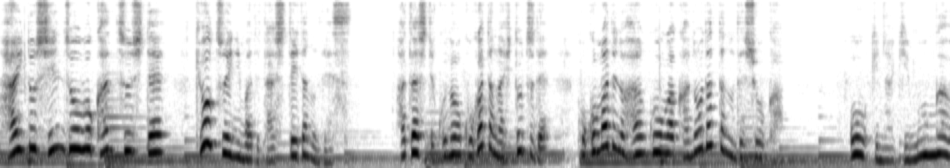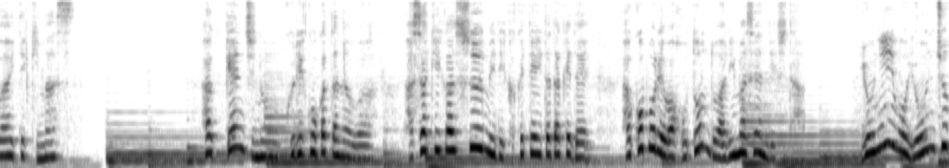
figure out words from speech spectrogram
肺と心臓を貫通して胸椎にまで達していたのです。果たしてこの小刀一つでここまでの犯行が可能だったのでしょうか。大きな疑問が湧いてきます。発見時の栗小刀は刃先が数ミリ欠けていただけで刃こぼれはほとんどありませんでした。4人を40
